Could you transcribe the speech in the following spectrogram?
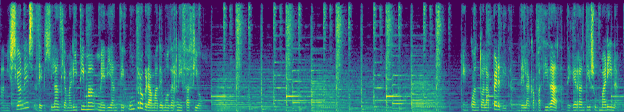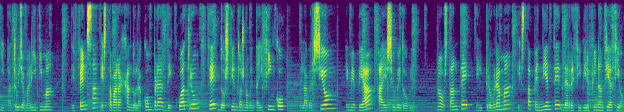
a misiones de vigilancia marítima mediante un programa de modernización. En cuanto a la pérdida de la capacidad de guerra antisubmarina y patrulla marítima, Defensa está barajando la compra de cuatro C-295 de la versión MPA ASW no obstante, el programa está pendiente de recibir financiación.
